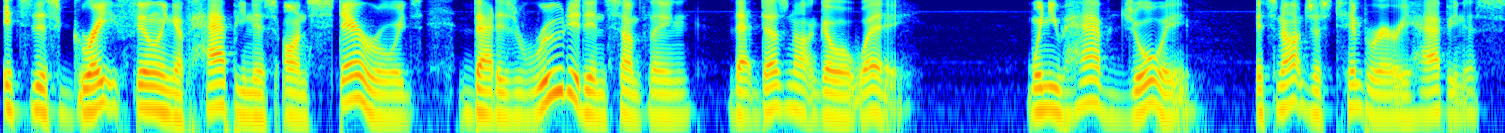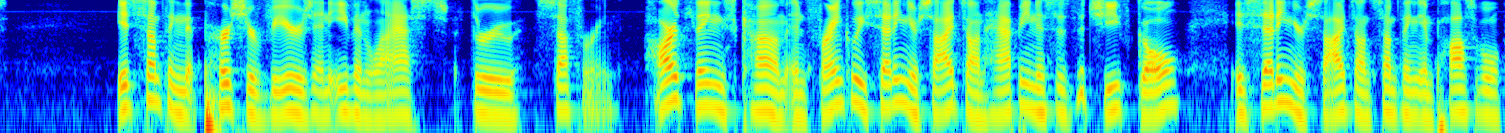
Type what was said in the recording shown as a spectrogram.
It's this great feeling of happiness on steroids that is rooted in something that does not go away. When you have joy, it's not just temporary happiness, it's something that perseveres and even lasts through suffering. Hard things come, and frankly, setting your sights on happiness as the chief goal is setting your sights on something impossible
